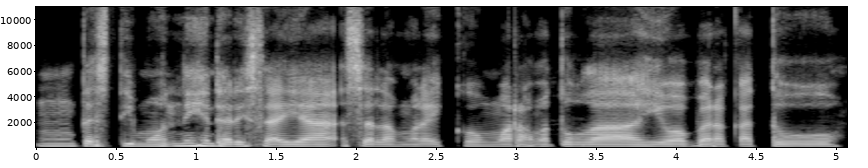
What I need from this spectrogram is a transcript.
hmm, testimoni dari saya. Assalamualaikum warahmatullahi wabarakatuh.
